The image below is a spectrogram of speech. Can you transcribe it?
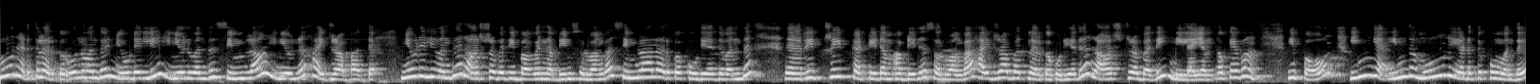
மூணு இடத்துல இருக்கு. ஒன்று வந்து நியூ டெல்லி இன்னொன்று வந்து சிம்லா இன்னொன்று ஹைதராபாத். நியூ டெல்லி வந்து ராஷ்டிரபதி பவன் அப்படின்னு சொல்லுவாங்க. சிம்லால இருக்கக்கூடியது வந்து ரிட்ரீட் கட்டிடம் அப்படின்னு சொல்லுவாங்க. ஹைதராபாத்ல இருக்கக்கூடியது ராஷ்டிரபதி நிலையம். ஓகேவா இப்போ இங்க இந்த மூணு இடத்துக்கும் வந்து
